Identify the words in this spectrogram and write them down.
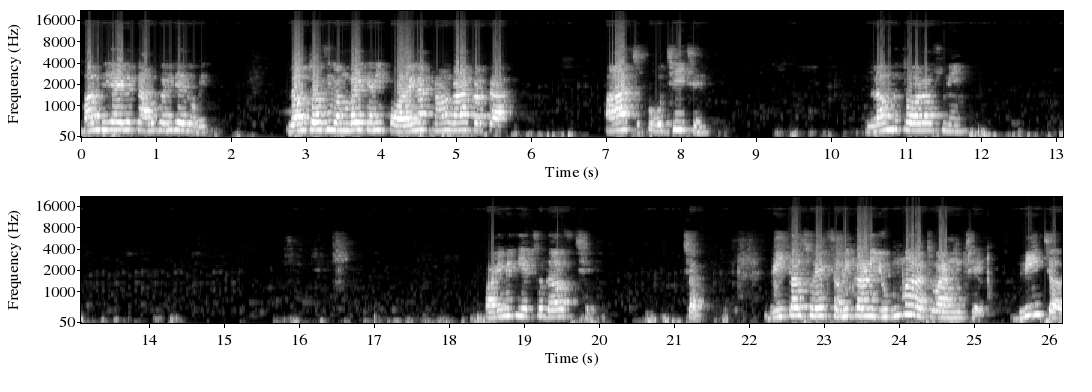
બંધ થઈ જાય એટલે ચાલુ કરી દેજો ભાઈ. લંબચોરસની લંબાઈ તેની પહોળાઈના ત્રણ ગણા કરતા પાંચ ઓછી છે. લંબચોરસની પરિમિતિ એકસો દસ છે. ચલો. દ્વિચલ સુરેખ સમીકરણ યુગ્મ રચવાનું છે. દ્વિચલ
